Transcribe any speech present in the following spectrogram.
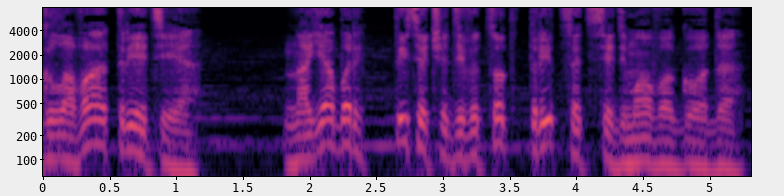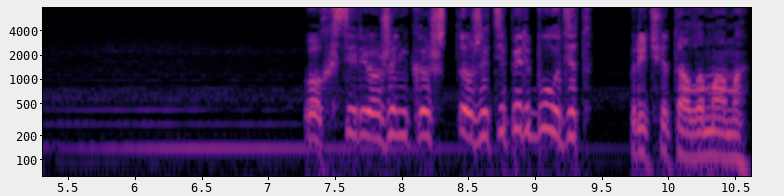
Глава 3. Ноябрь 1937 года. «Ох, Сереженька, что же теперь будет?» — причитала мама.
